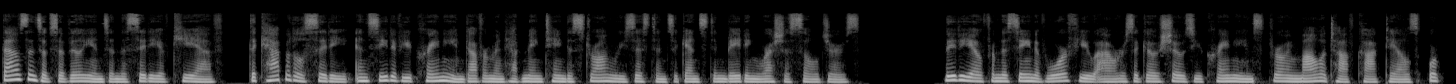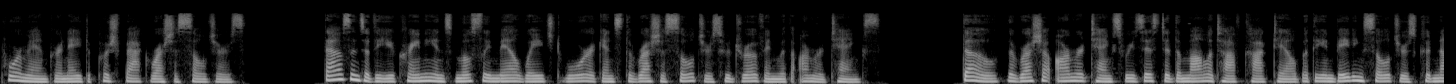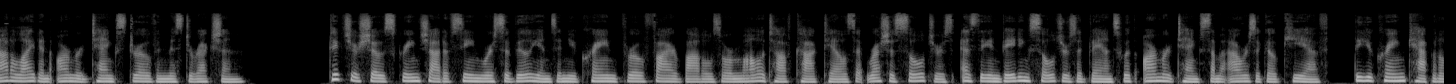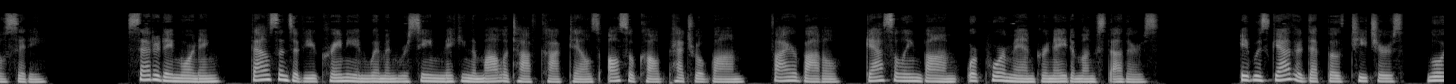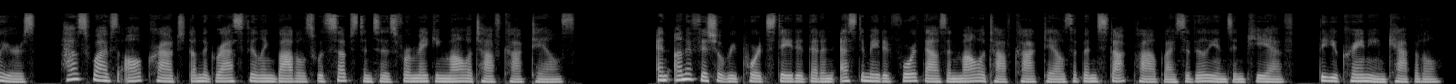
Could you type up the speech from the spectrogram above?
Thousands of civilians in the city of Kiev, the capital city and seat of Ukrainian government have maintained a strong resistance against invading Russia soldiers. Video from the scene of war few hours ago shows Ukrainians throwing Molotov cocktails or poor man grenade to push back Russia soldiers. Thousands of the Ukrainians, mostly male, waged war against the Russia soldiers who drove in with armored tanks. Though, the Russia armored tanks resisted the Molotov cocktail, but the invading soldiers could not alight and armored tanks drove in misdirection. Picture shows screenshot of scene where civilians in Ukraine throw fire bottles or Molotov cocktails at Russia's soldiers as the invading soldiers advance with armored tanks some hours ago Kiev, the Ukraine capital city. Saturday morning, thousands of Ukrainian women were seen making the Molotov cocktails also called petrol bomb, fire bottle, gasoline bomb, or poor man grenade, amongst others. It was gathered that both teachers, lawyers, housewives all crouched on the grass filling bottles with substances for making Molotov cocktails. An unofficial report stated that an estimated 4,000 Molotov cocktails have been stockpiled by civilians in Kiev, the Ukrainian capital.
